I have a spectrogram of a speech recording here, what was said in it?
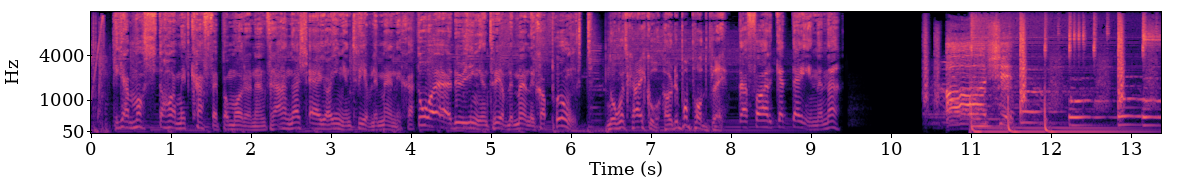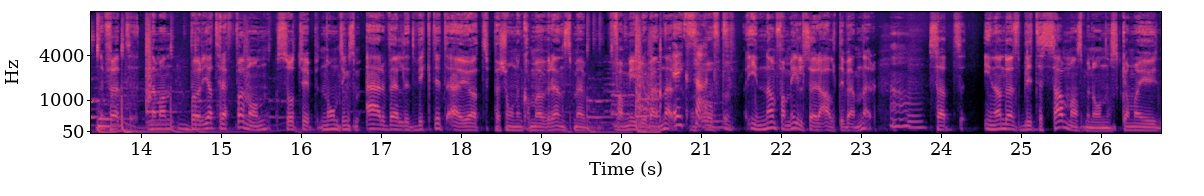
Jag måste ha mitt kaffe på morgonen för annars är jag ingen trevlig människa. Då är du ingen trevlig människa, punkt. Något Kaiko, hör du på Podplay. Därför är gardinerna. Oh shit. För att när man börjar träffa någon så typ någonting som är väldigt viktigt är ju att personen kommer överens med familj och vänner. Exakt. Och, innan familj så är det alltid vänner. Så att innan du ens blir tillsammans med någon ska man ju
